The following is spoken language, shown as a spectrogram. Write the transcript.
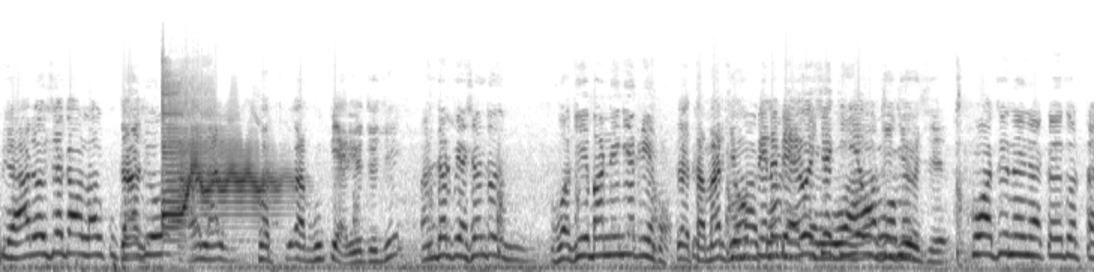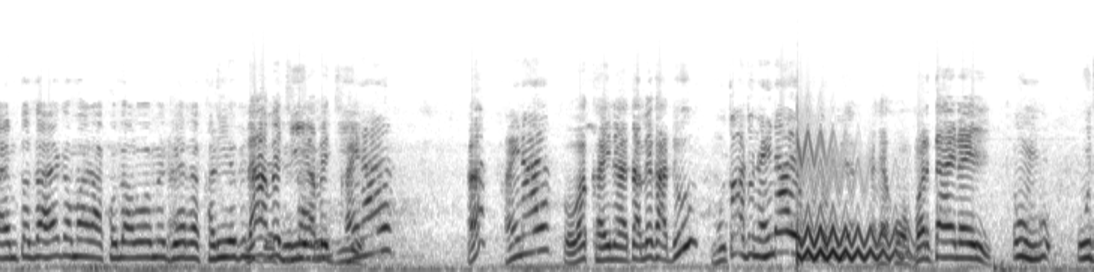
બિહાર છે કે લાલ કુકડા ચાલ. જેવો લાલ હું પહેર્યો જોજે અંદર પેશન તો વગી બહાર નહીં નીકળી કો. તમાર જેવો પેને બેહ્યો છે કે એ ઊંઘી ગયો છે? પહોંચી નહીં ને કહે તો ટાઈમ તો જાય કે અમારે આખો દાડો અમે ઘેર રખડીએ બી ના અમે જી અમે ખાઈ ના? હા? ખાઈ ના? ઓવા. તમે ખાધું? હું તો હજુ નહીં ના આવ્યો. એટલે નહીં. ઊંઘ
